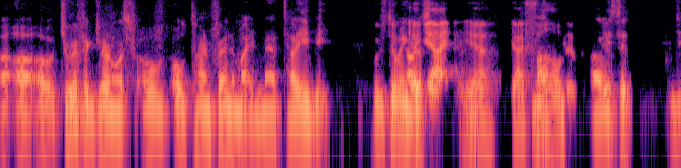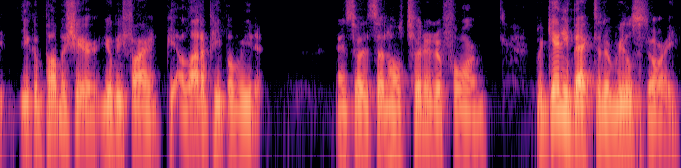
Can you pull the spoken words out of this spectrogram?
Uh, a, a terrific journalist, old, old time friend of mine, Matt Taibbi, who's doing Oh, good yeah. I- yeah, yeah, I followed him. Uh, he said, "You- you can publish here. You'll be fine. A lot of people read it. And so it's an alternative form. But getting back to the real story,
